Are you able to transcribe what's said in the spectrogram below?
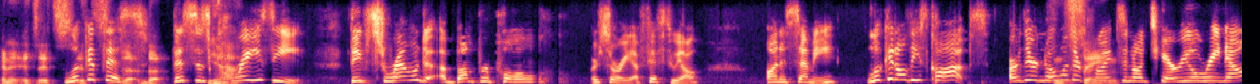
And it, it's, it's, look it's at this. The, the, this is yeah. crazy. They've surrounded a bumper pull, or sorry, a fifth wheel on a semi Look at all these cops. Are there no other crimes in Ontario right now?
